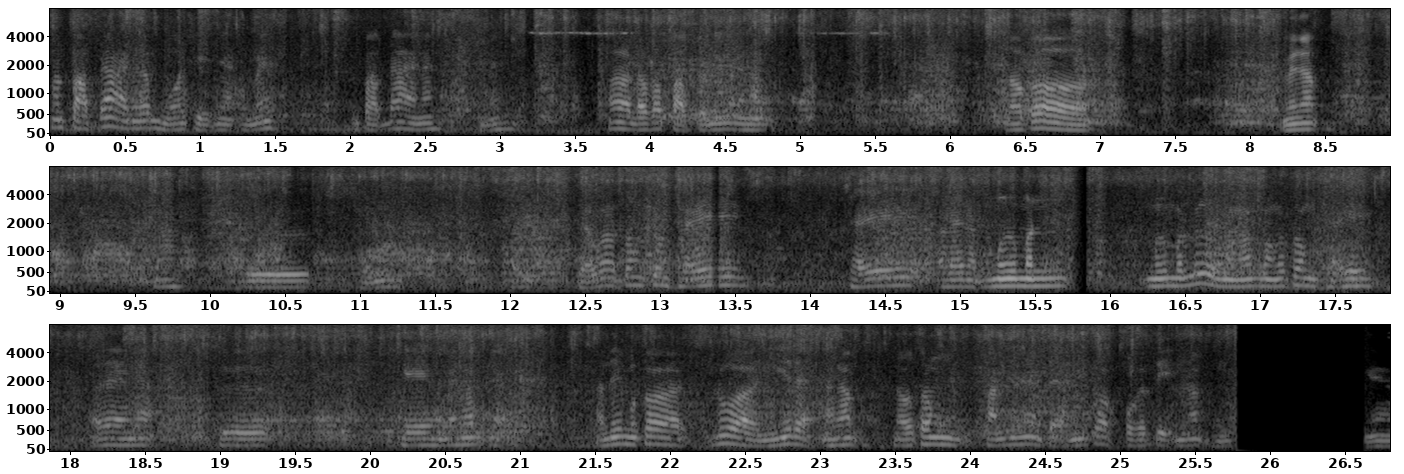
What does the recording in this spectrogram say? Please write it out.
มันปรับได้นะครับหัวฉีดเนี่ยเห็นไหมมันปรับได้นะเห็นไหมถ้าเราก็ปรับตัวนี้นะครับ เราก็เห็นไหมครับนะคือผมแต่ว่าต้องต้องใช้ใช้อะไรนะมือมันมือมันเลื่อนนะครับ มันก็ต้องใช้อะไรเนี่ยคือโอเคเห็นไหมครับเนี่ยอันนี้มันก็รั่วอย่างนี้แหละนะครับ เราต้องพันให้แน่แต่อันนี้ก็ปกตินะครับ ผมย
